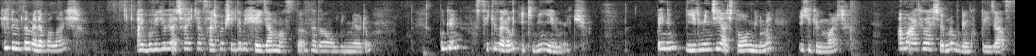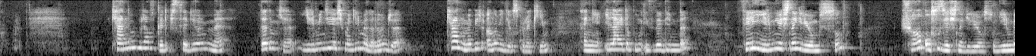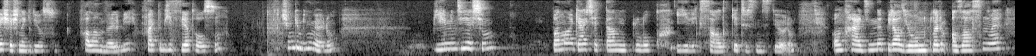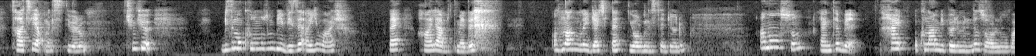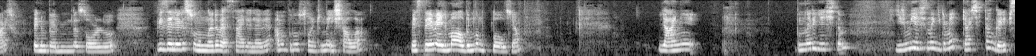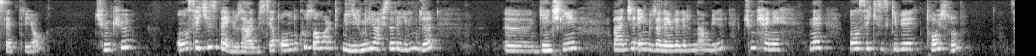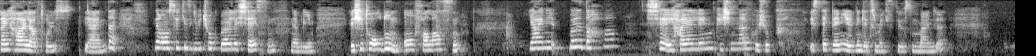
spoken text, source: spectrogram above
Hepinize merhabalar. Ay bu videoyu açarken saçma bir şekilde bir heyecan bastı. Neden oldu bilmiyorum. Bugün 8 Aralık 2023. Benim 20. yaş doğum günüme 2 gün var. Ama arkadaşlarımla bugün kutlayacağız. Kendimi biraz garip hissediyorum ve dedim ki 20. yaşıma girmeden önce kendime bir anı videosu bırakayım. Hani ileride bunu izlediğimde Selin 20 yaşına giriyormuşsun şu an 30 yaşına giriyorsun, 25 yaşına giriyorsun falan böyle bir farklı bir hissiyat olsun. Çünkü bilmiyorum. 20. yaşım bana gerçekten mutluluk, iyilik, sağlık getirsin istiyorum. Onun haricinde biraz yoğunluklarım azalsın ve tatil yapmak istiyorum. Çünkü bizim okulumuzun bir vize ayı var ve hala bitmedi. Ondan dolayı gerçekten yorgun hissediyorum. Ama olsun. Yani tabii her okunan bir bölümünde zorluğu var. Benim bölümümde zorluğu. Vizeleri, sunumları vesaireleri. Ama bunun sonucunda inşallah mesleğimi elime aldığımda mutlu olacağım. Yani bunları geçtim. 20 yaşına girmek gerçekten garip hissettiriyor. Çünkü 18 de güzel bir hissiyat. 19 ama artık bir 20'li yaşlara girince e, gençliğin bence en güzel evrelerinden biri. Çünkü hani ne 18 gibi toysun. Sen hala toyuz yani de. Ne 18 gibi çok böyle şeysin ne bileyim. Reşit oldum o falansın. Yani böyle daha şey hayallerinin peşinden koşup isteklerini yerine getirmek istiyorsun bence.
